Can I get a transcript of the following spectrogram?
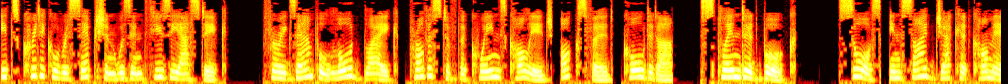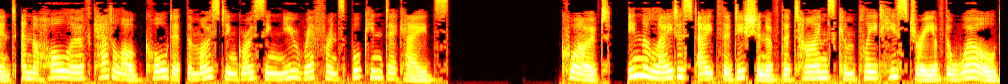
Its critical reception was enthusiastic. For example Lord Blake, Provost of the Queen's College, Oxford, called it a «splendid book» Source, Inside Jacket comment and the Whole Earth Catalogue called it the most engrossing new reference book in decades. Quote, in the latest eighth edition of the Times Complete History of the World,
